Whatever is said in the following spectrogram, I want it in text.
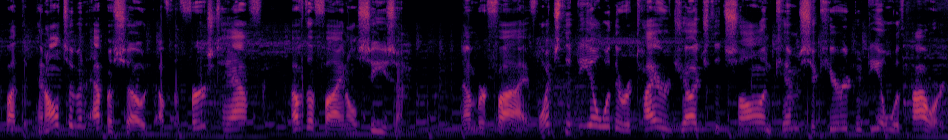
about the penultimate episode of the first half of the final season. Number five, what's the deal with the retired judge that Saul and Kim secured to deal with Howard?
